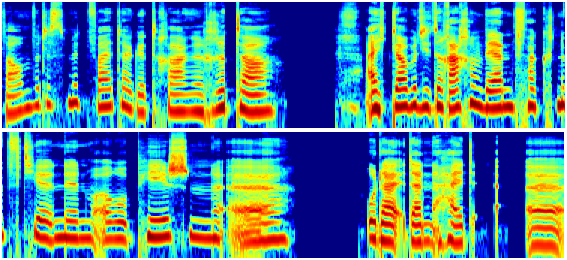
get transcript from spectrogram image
warum wird es mit weitergetragen? Ritter. Ah, Ich glaube, die Drachen werden verknüpft hier in den europäischen äh, oder dann halt äh,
